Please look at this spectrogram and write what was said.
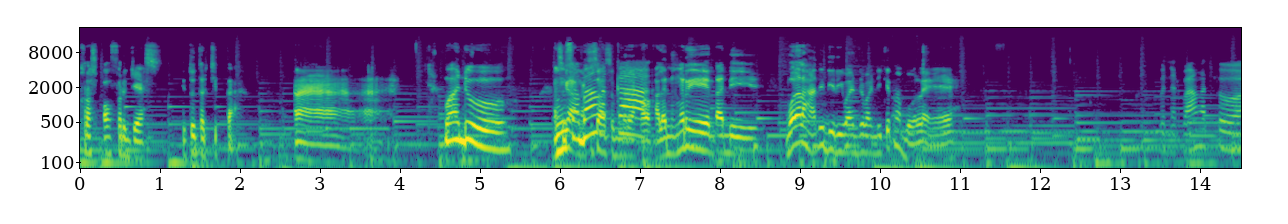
crossover jazz itu tercipta? Nah, Waduh. enggak, Susah enggak banget, sebenarnya Kak. kalau kalian dengerin tadi. Boleh lah nanti di rewind rewind dikit mah boleh. Banget tuh.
